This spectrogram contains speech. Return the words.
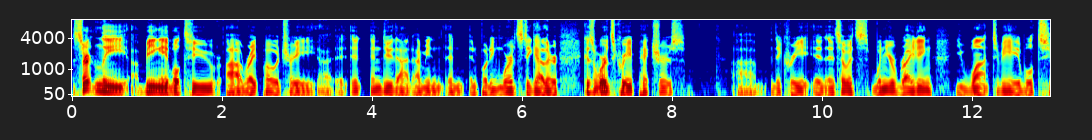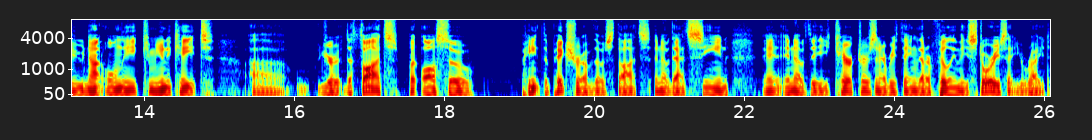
certainly uh, being able to uh, write poetry uh, it, and do that, I mean, and, and putting words together, because words create pictures. Um, they create, and, and so it's when you're writing, you want to be able to not only communicate uh, your the thoughts, but also paint the picture of those thoughts and of that scene and, and of the characters and everything that are filling these stories that you write.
